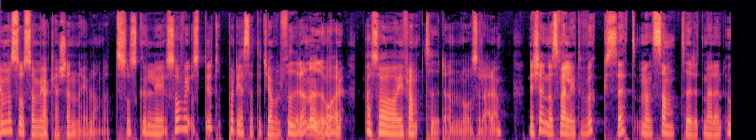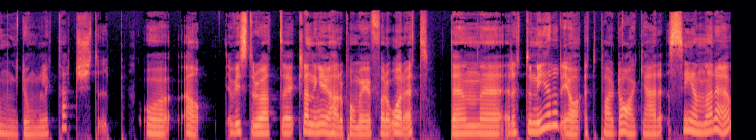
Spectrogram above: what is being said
Ja men så som jag kan känna ibland att så skulle, så, det är typ på det sättet jag vill fira nyår. Alltså i framtiden och sådär. Det kändes väldigt vuxet men samtidigt med en ungdomlig touch typ. Och ja, visste du att eh, klänningen jag hade på mig förra året, den eh, returnerade jag ett par dagar senare.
